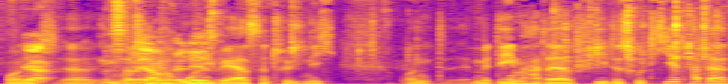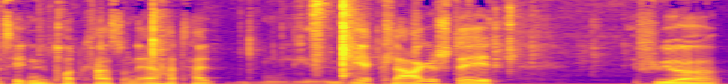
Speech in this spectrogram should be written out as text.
Und ja, äh, Ingo Zamperoni wäre es natürlich nicht. Und mit dem hat er viel diskutiert, hat er erzählt in dem Podcast. Und er hat halt sehr klargestellt, für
